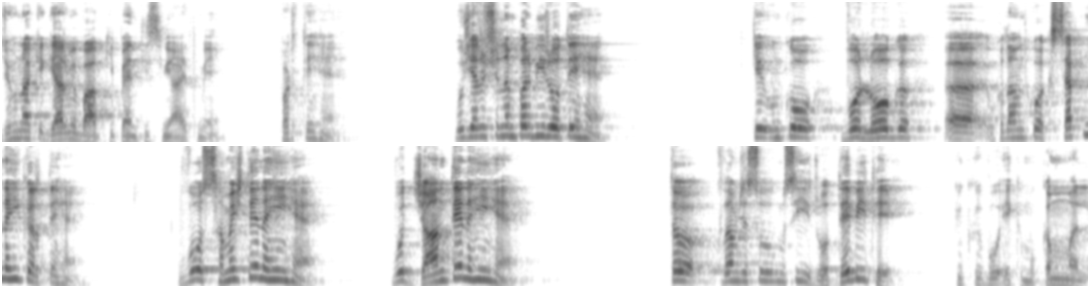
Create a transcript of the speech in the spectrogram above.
جہنا کے گیارہویں باپ کی پینتیسویں آیت میں پڑھتے ہیں۔ وہ یروشلم پر بھی روتے ہیں کہ ان کو وہ لوگ خدا ان کو ایکسیپٹ نہیں کرتے ہیں۔ وہ سمجھتے نہیں ہیں، وہ جانتے نہیں ہیں۔ تو خدا جسو مسیح روتے بھی تھے کیونکہ وہ ایک مکمل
